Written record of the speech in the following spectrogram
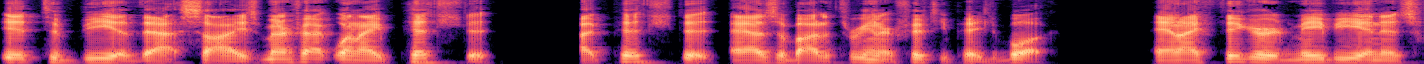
it to be of that size. Matter of fact, when I pitched it, I pitched it as about a 350 page book. And I figured maybe in its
